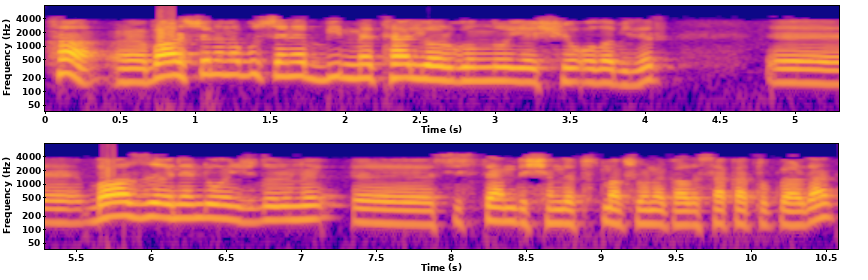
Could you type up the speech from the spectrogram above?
Ha e, Barcelona bu sene bir metal yorgunluğu yaşıyor olabilir. Bazı önemli oyuncularını sistem dışında tutmak zorunda kaldı sakatlıklardan.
